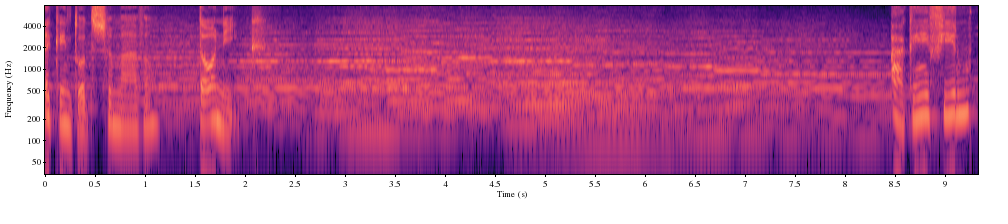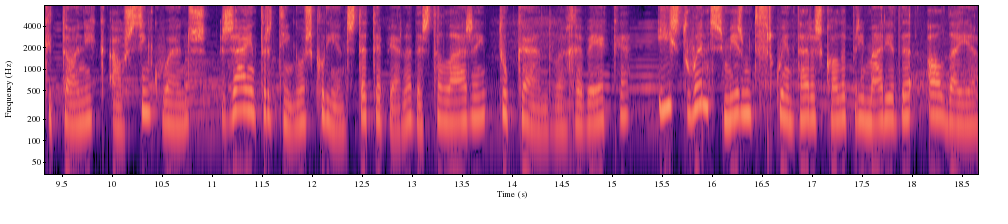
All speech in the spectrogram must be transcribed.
a quem todos chamavam Tonik. Há quem afirme que Tónic, aos 5 anos, já entretinha os clientes da taberna da estalagem tocando a rabeca, isto antes mesmo de frequentar a escola primária da aldeia.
